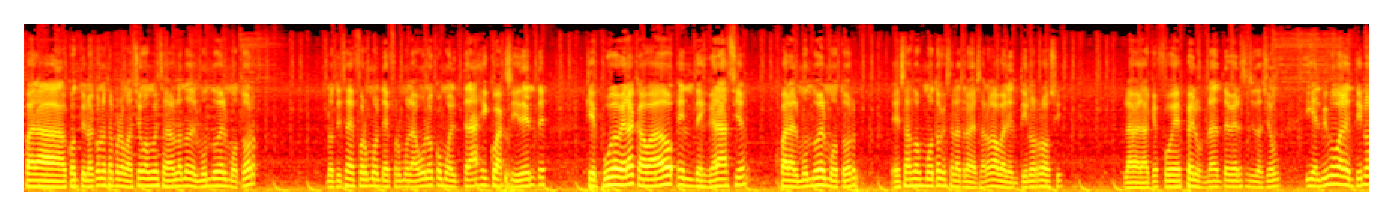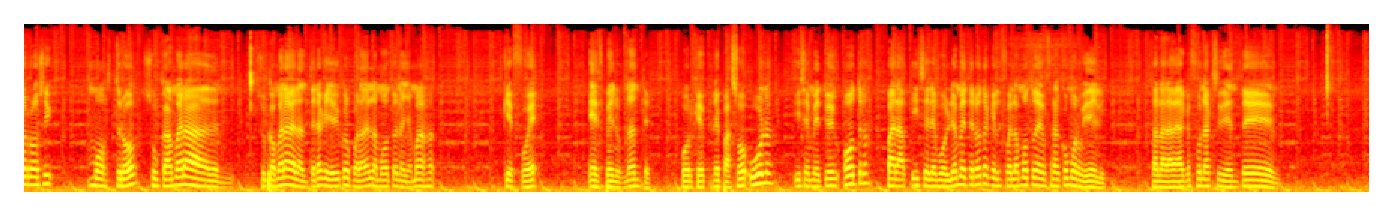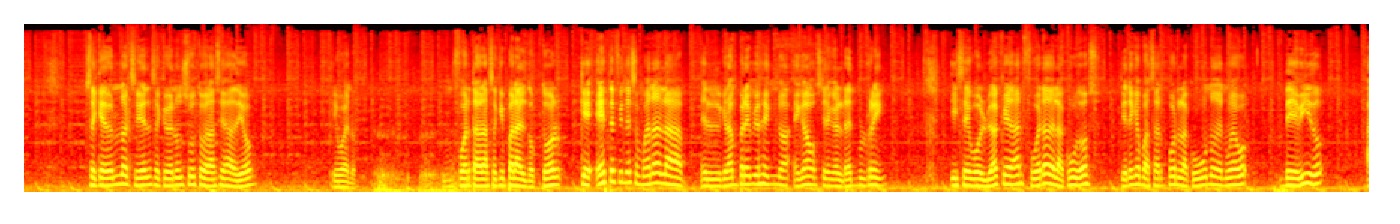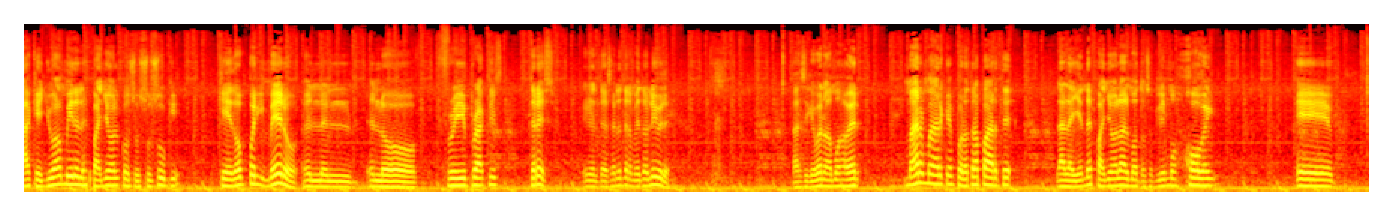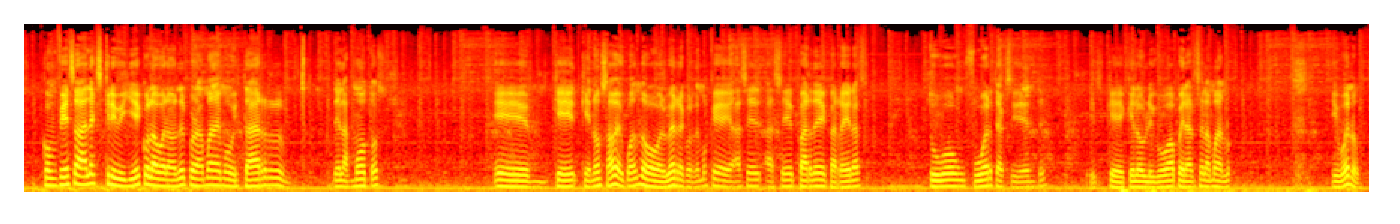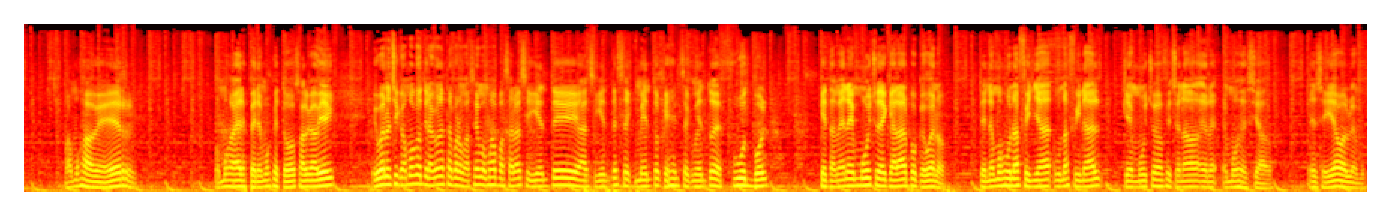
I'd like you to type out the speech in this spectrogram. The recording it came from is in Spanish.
para continuar con nuestra programación. Vamos a estar hablando del mundo del motor. Noticias de Fórmula de Fórmula 1 como el trágico accidente que pudo haber acabado en desgracia para el mundo del motor. Esas dos motos que se le atravesaron a Valentino Rossi. La verdad que fue espeluznante ver esa situación. Y el mismo Valentino Rossi mostró su cámara su cámara delantera que lleva incorporada en la moto en la Yamaha. Que fue espeluznante. Porque le pasó una y se metió en otra para y se le volvió a meter otra que fue la moto de Franco Morbidelli. O sea, la, la verdad que fue un accidente. Se quedó en un accidente, se quedó en un susto, gracias a Dios. Y bueno, un fuerte abrazo aquí para el doctor. Que este fin de semana la, el gran premio es en, en Austria, en el Red Bull Ring. Y se volvió a quedar fuera de la Q2. Tiene que pasar por la Q1 de nuevo. Debido a que Joan Mir, el español, con su Suzuki, quedó primero en, el, en los Free Practice 3. En el tercer entrenamiento libre. Así que bueno, vamos a ver. Mar Márquez, por otra parte, la leyenda española del motociclismo joven. Eh, confiesa a Alex Cribillé, colaborador del programa de Movistar de las motos, eh, que, que no sabe cuándo volver. Recordemos que hace hace par de carreras tuvo un fuerte accidente que, que lo obligó a operarse la mano. Y bueno, vamos a ver. Vamos a ver, esperemos que todo salga bien. Y bueno chicos, vamos a continuar con esta programación. Vamos a pasar al siguiente, al siguiente segmento, que es el segmento de fútbol. Que también hay mucho de que hablar porque bueno, tenemos una, fiña- una final que muchos aficionados he- hemos deseado. Enseguida volvemos.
